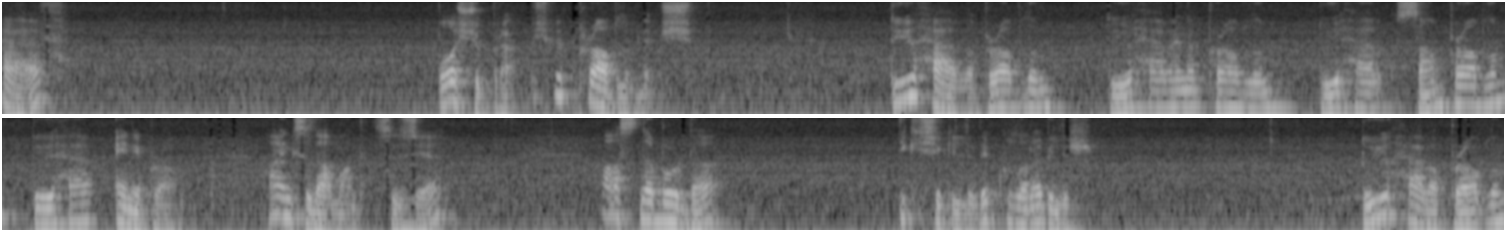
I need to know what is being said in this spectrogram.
have boşluk bırakmış ve problem demiş. Do you have a problem? Do you have any problem? Do you have some problem? Do you have any problem? Hangisi daha mantıklı sizce? Aslında burada iki şekilde de kullanabilir. Do you have a problem?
